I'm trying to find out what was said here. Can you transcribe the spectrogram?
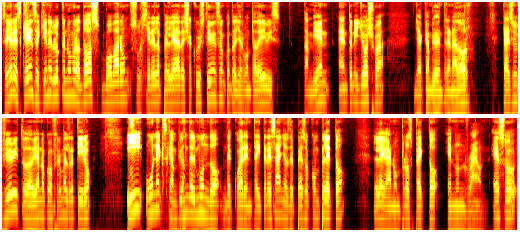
Señores, quédense aquí en el bloque número 2. Bob Arum sugiere la pelea de Shakur Stevenson contra Gervonta Davis. También Anthony Joshua ya cambió de entrenador. Tyson Fury todavía no confirma el retiro. Y un ex campeón del mundo de 43 años de peso completo le ganó un prospecto en un round. Eso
